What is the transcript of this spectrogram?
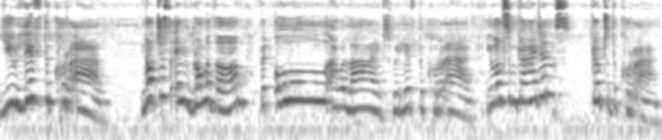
You live the Quran. Not just in Ramadan, but all our lives we live the Quran. You want some guidance? Go to the Quran.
